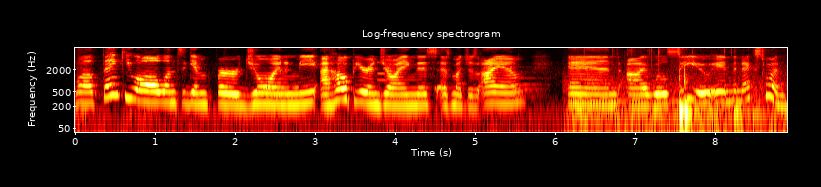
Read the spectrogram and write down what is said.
Well, thank you all once again for joining me. I hope you're enjoying this as much as I am. And I will see you in the next one.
